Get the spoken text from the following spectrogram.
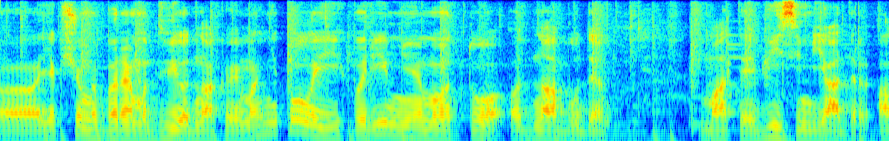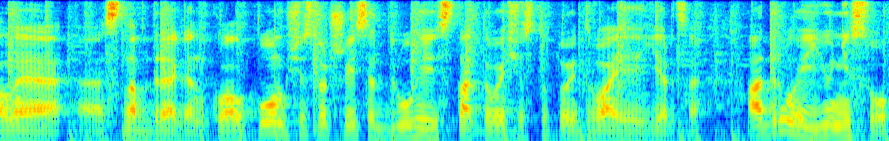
е, якщо ми беремо дві однакові магнітоли і їх порівнюємо, то одна буде мати 8 ядер, але е, Snapdragon Qualcomm 662 з тактовою частотою 2 ГГц, а другий Unisoc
